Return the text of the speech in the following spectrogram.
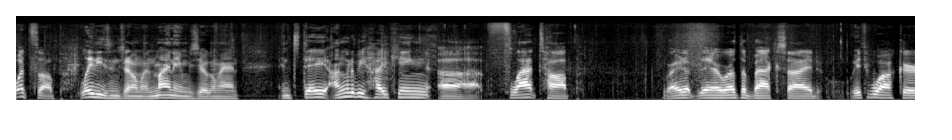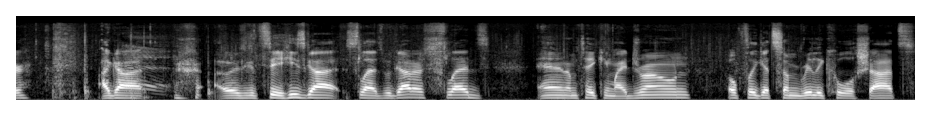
What's up, ladies and gentlemen? My name is Yogoman, and today I'm going to be hiking uh, Flat Top right up there. We're at the backside with Walker. I got, as you can see, he's got sleds. We got our sleds, and I'm taking my drone. Hopefully, get some really cool shots.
